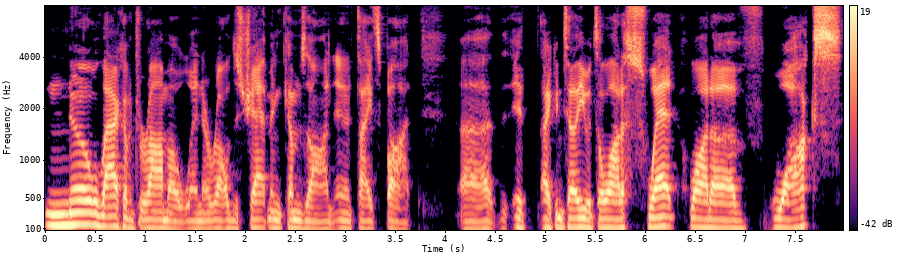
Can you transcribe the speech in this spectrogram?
no lack of drama when Aroldis Chapman comes on in a tight spot. Uh, it, I can tell you it's a lot of sweat, a lot of walks,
